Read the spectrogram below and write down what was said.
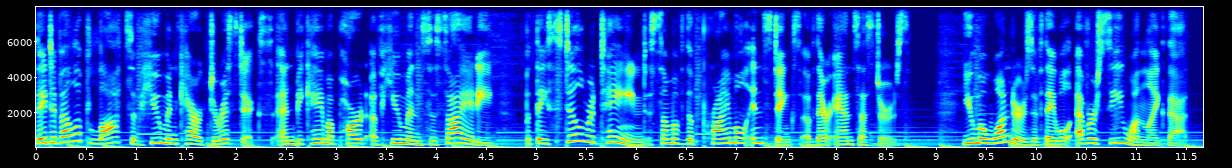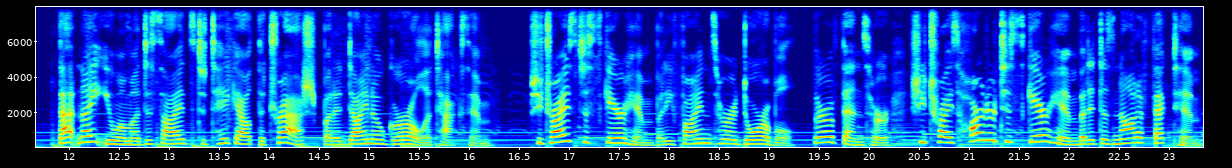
They developed lots of human characteristics and became a part of human society, but they still retained some of the primal instincts of their ancestors. Yuma wonders if they will ever see one like that. That night, Yuma decides to take out the trash, but a dino girl attacks him. She tries to scare him, but he finds her adorable. There offends her. She tries harder to scare him, but it does not affect him.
